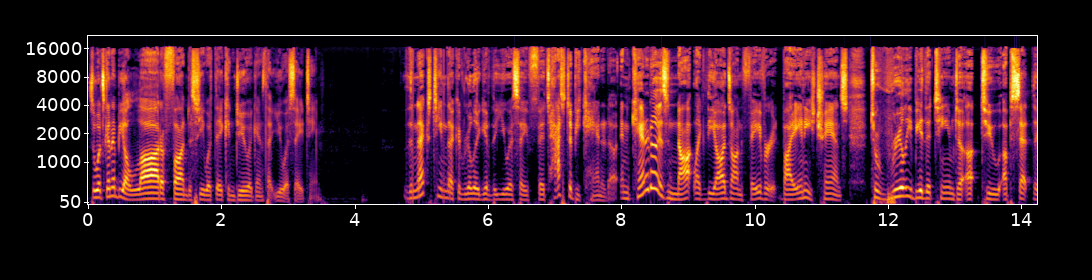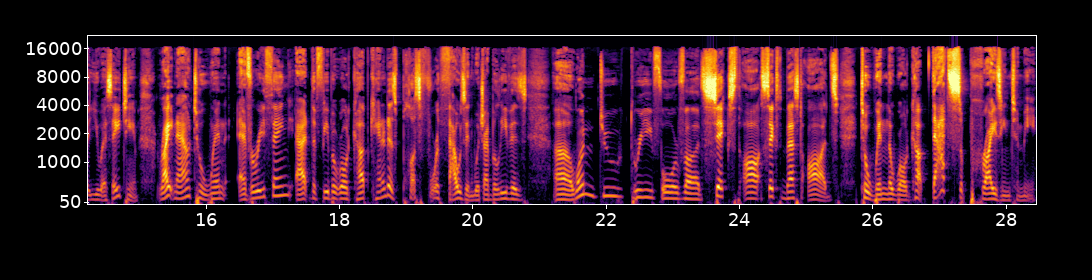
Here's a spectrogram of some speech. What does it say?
So it's going to be a lot of fun to see what they can do against that USA team. The next team that could really give the USA fits has to be Canada. And Canada is not like the odds on favorite by any chance to really be the team to uh, to upset the USA team. Right now to win everything at the FIBA World Cup, Canada is plus 4,000, which I believe is uh, one, two, three, four, five, sixth, uh, sixth best odds to win the World Cup. That's surprising to me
